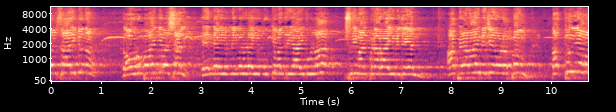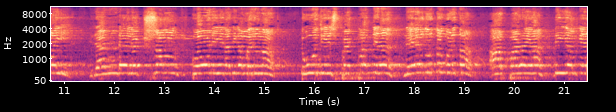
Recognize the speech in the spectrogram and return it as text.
സംസാരിക്കുന്ന ദൗർഭാഗ്യവശാൽ എന്റെയും നിങ്ങളുടെയും മുഖ്യമന്ത്രിയായിട്ടുള്ള ശ്രീമാൻ പിണറായി വിജയൻ. ആ പിണറായി വിജയനോടൊപ്പം തത്തുല്യമായി രണ്ട് ലക്ഷം കോടിയിലധികം വരുന്ന ടു ജി സ്പെക്ട്രത്തിന് നേതൃത്വം കൊടുത്ത ആ പഴയ ഡി എം കെ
